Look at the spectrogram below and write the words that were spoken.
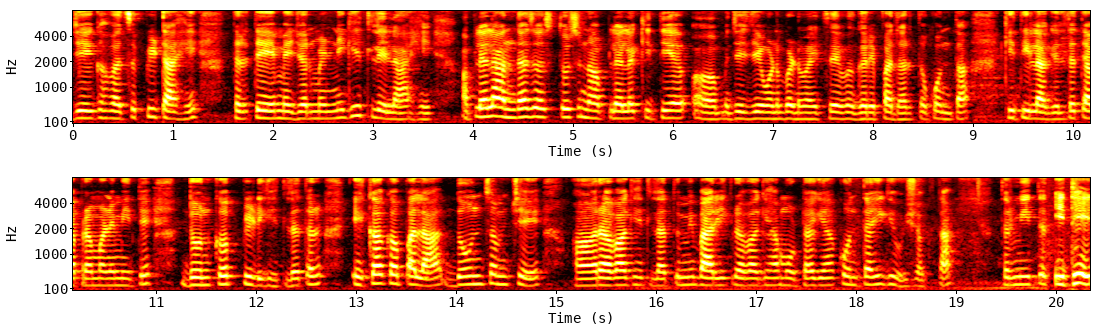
जे गव्हाचं पीठ आहे तर ते मेजरमेंटनी घेतलेलं आहे. आपल्याला अंदाज असतोच ना आपल्याला किती म्हणजे जेवण बनवायचं आहे वगैरे पदार्थ कोणता किती लागेल. तर त्याप्रमाणे मी ते दोन कप पीठ घेतलं. तर एका कपाला दोन चमचे रवा घेतला. तुम्ही बारीक रवा घ्या मोठा घ्या कोणताही घेऊ शकता. तर मी इथे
